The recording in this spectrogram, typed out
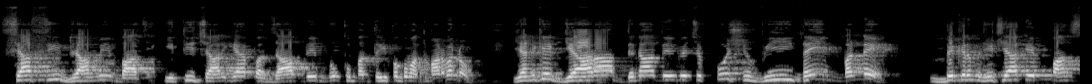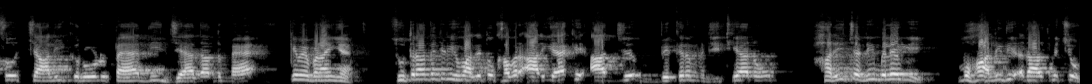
ਸਿਆਸੀ ਡਰਾਮੇਬਾਜ਼ੀ ਕੀਤੀ ਜਾ ਰਹੀ ਹੈ ਪੰਜਾਬ ਦੇ ਮੁੱਖ ਮੰਤਰੀ ਭਗਵੰਤ ਮਾਨ ਵੱਲੋਂ। ਯਾਨੀ ਕਿ 11 ਦਿਨਾਂ ਦੇ ਵਿੱਚ ਕੁਝ ਵੀ ਨਹੀਂ ਮੰਨੇ। ਬਿਕਰਮ ਮਜੀਠੀਆ ਕੇ 540 ਕਰੋੜ ਰੁਪਏ ਦੀ ਜਾਇਦਾਦ ਮੈਂ ਕਿਵੇਂ ਬਣਾਈ ਹੈ? ਸੂਤਰਾਂ ਦੇ ਜਿਹੜੀ ਹਵਾਲੇ ਤੋਂ ਖਬਰ ਆ ਰਹੀ ਹੈ ਕਿ ਅੱਜ ਬਿਕਰਮ ਮਜੀਠੀਆ ਨੂੰ ਹਰੀ ਝੰਡੀ ਮਿਲੇਗੀ ਮੁਹਾਲੀ ਦੀ ਅਦਾਲਤ ਵਿੱਚੋਂ।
